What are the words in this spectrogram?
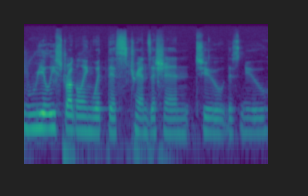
really struggling with this transition to this new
